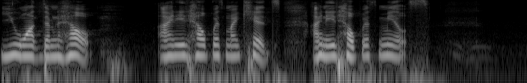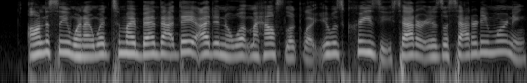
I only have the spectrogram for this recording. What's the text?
you want them to help. I need help with my kids. I need help with meals. Honestly, when I went to my bed that day, I didn't know what my house looked like. It was crazy. Saturday, it was a Saturday morning.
